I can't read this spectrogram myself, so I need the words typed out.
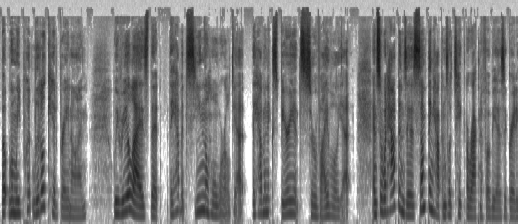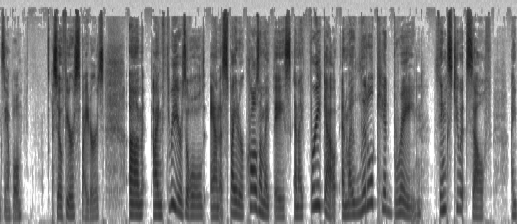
But when we put little kid brain on, we realize that they haven't seen the whole world yet. They haven't experienced survival yet. And so what happens is something happens. Let's take arachnophobia as a great example. So, fear of spiders. Um, I'm three years old and a spider crawls on my face and I freak out. And my little kid brain thinks to itself, I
